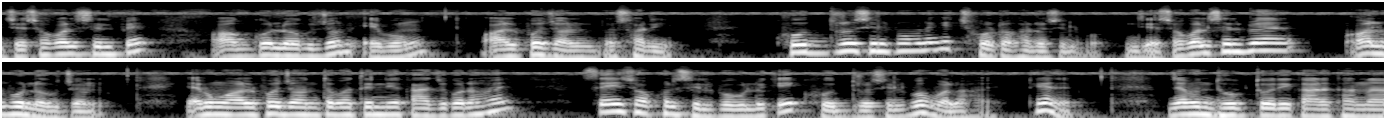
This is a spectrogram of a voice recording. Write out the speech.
যে সকল শিল্পে অজ্ঞ লোকজন এবং অল্প জন সরি ক্ষুদ্র শিল্প মানে কি? ছোটোখাটো শিল্প। যে সকল শিল্পে অল্প লোকজন এবং অল্প যন্ত্রপাতি নিয়ে কাজ করা হয়, সেই সকল শিল্পগুলিকেই ক্ষুদ্র শিল্প বলা হয়, ঠিক আছে? যেমন ধূপ তৈরি কারখানা,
